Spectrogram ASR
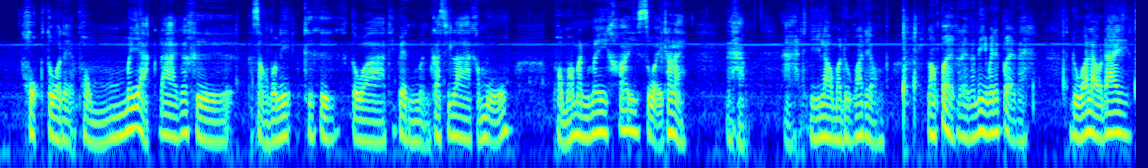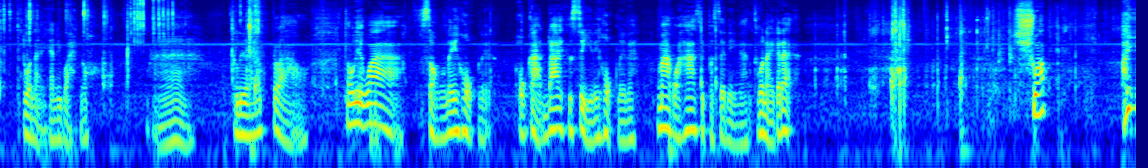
6ตัวเนี่ยผมไม่อยากได้ก็คือ2ตัวนี้คือคือตัวที่เป็นเหมือนก d ซิล่ากับหมู ผมว่ามันไม่ค่อยสวยเท่าไหร่นะครับ อ่าทีนี้เรามาดูว่าเดี๋ยวลองเปิดกันเลยนะนี่ไม่ได้เปิดนะ ดูว่าเราได้ตัวไหนกันดีกว่าเนาะอ่าเกลือหรือเปล่า ต้องเรียกว่า 2 ใน 6 เนี่ย โอกาสได้คือ 4 ใน 6 เลยนะ มากกว่า 50%อีกนะ ตัวไหนก็ได้ชวับเฮ้ย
